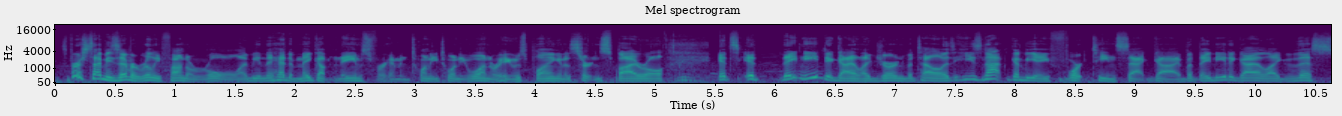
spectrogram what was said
It's the first time he's ever really found a role. I mean, they had to make up names for him in 2021 where he was playing in a certain spy role. It's it. They need a guy like Jordan Botelho. He's not going to be a 14 sack guy, but they need a guy like this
